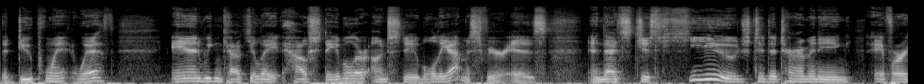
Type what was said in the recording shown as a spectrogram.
the dew point with and we can calculate how stable or unstable the atmosphere is. And that's just huge to determining if we're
